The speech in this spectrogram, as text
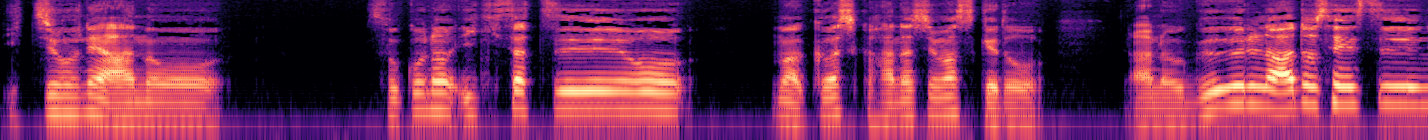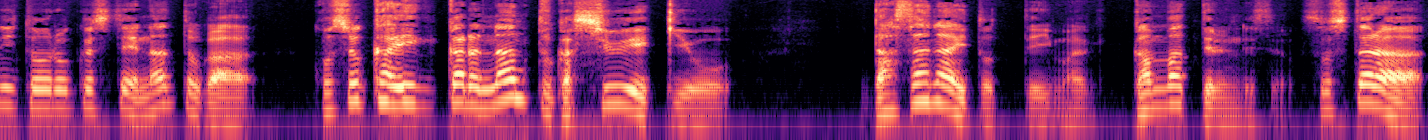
一応ね、あの、そこの行きさつを、まあ詳しく話しますけど、あの、Google のアドセンスに登録して、なんとか、古書会からなんとか収益を出さないとって今頑張ってるんですよ。そしたら、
